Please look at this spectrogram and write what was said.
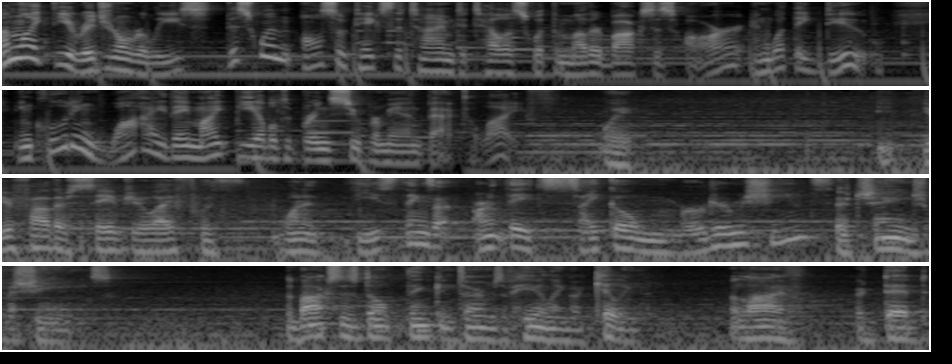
Unlike the original release, this one also takes the time to tell us what the mother boxes are and what they do, including why they might be able to bring Superman back to life. Wait. Y- Your father saved your life with one of these things? Aren't they psycho murder machines? They're change machines. The boxes don't think in terms of healing or killing, alive or dead.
